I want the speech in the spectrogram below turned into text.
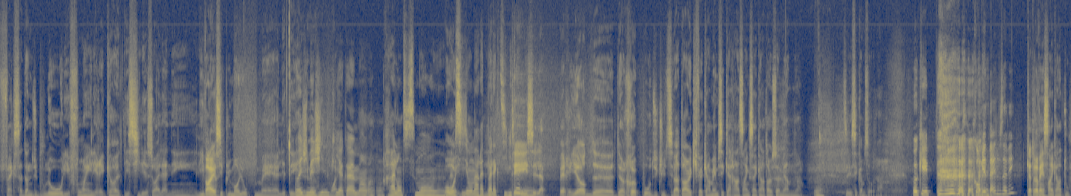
Fait que ça donne du boulot, les foins, les récoltes, les ci, les ça à l'année. L'hiver, c'est plus mollo, mais l'été. Oui, j'imagine euh, qu'il y a quand même un, ralentissement, euh, même si on n'arrête pas l'activité. c'est la période de, repos du cultivateur qui fait quand même ses 45-50 heures semaine. C'est comme ça. OK. Combien de bêtes vous avez? 85 en tout.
